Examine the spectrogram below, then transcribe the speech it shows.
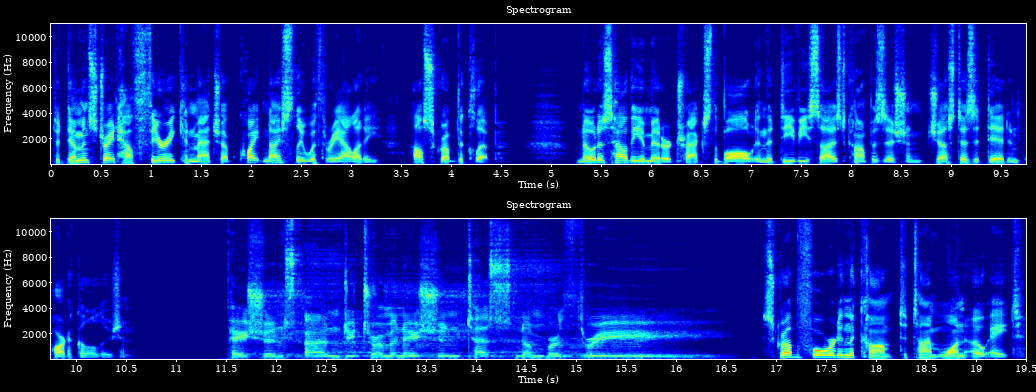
To demonstrate how theory can match up quite nicely with reality, I'll scrub the clip. Notice how the emitter tracks the ball in the DV-sized composition just as it did in particle illusion. Patience and determination test number three. Scrub forward in the comp to time 108.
